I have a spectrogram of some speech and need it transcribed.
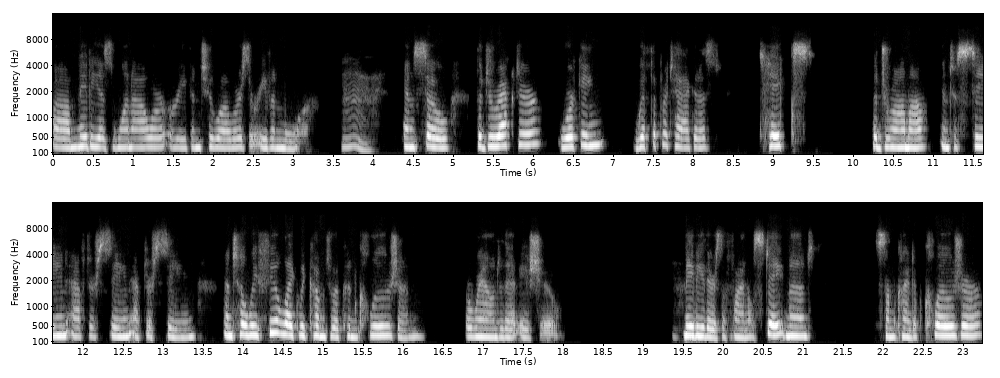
um, maybe as one hour or even two hours or even more mm. and so the director working with the protagonist takes the drama into scene after scene after scene until we feel like we come to a conclusion around that issue. Maybe there's a final statement, some kind of closure,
